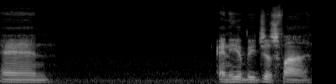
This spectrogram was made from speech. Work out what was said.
and and he'll be just fine.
